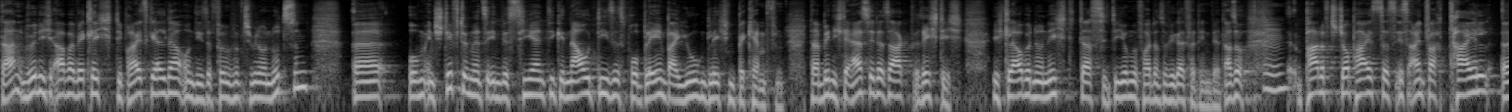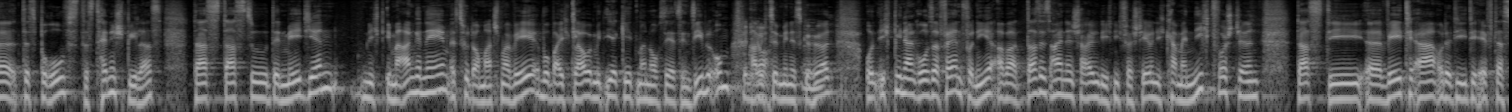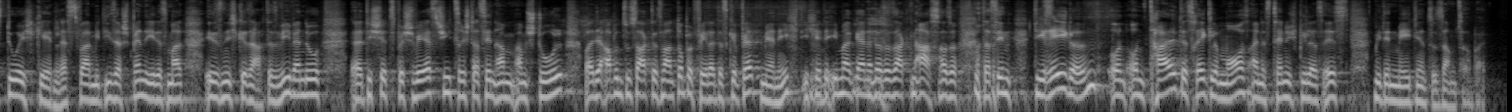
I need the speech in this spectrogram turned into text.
Dann würde ich aber wirklich die Preisgelder und diese 55 Millionen nutzen, äh, um in Stiftungen zu investieren, die genau dieses Problem bei Jugendlichen bekämpfen. Da bin ich der Erste, der sagt, richtig. Ich glaube nur nicht, dass die junge Frau dann so viel Geld verdienen wird. Also mhm. Part of the Job heißt, das ist einfach Teil äh, des Berufs des Tennisspielers, dass das zu den Medien nicht immer angenehm, es tut auch manchmal weh, wobei ich glaube, mit ihr geht man auch sehr sensibel um, habe ich zumindest mhm. gehört. Und ich bin ein großer Fan von ihr, aber das ist eine Entscheidung, die ich nicht verstehe und ich kann mir nicht vorstellen, dass die äh, WTA oder die ITF das durchgehen lässt, weil mit dieser Spende jedes Mal ist es nicht gesagt. Das ist wie wenn du äh, dich jetzt beschwerst, Schiedsrichter sind am, am Stuhl, weil der ab und zu sagt, das war ein Doppelfehler, das gefällt mir nicht. Ich hätte immer gerne, dass er sagt, ein Ass. Also das sind die Regeln und, und Teil des Reglements eines Tennisspielers ist, mit den Medien zusammenzuarbeiten.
